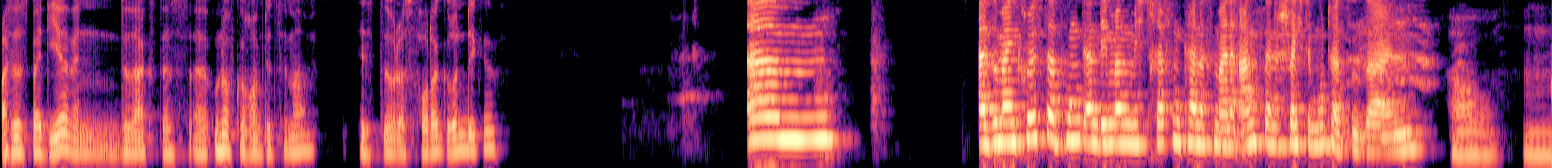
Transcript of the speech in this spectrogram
Was ist bei dir, wenn du sagst, das äh, unaufgeräumte Zimmer ist so das Vordergründige? Ähm, also mein größter Punkt, an dem man mich treffen kann, ist meine Angst, eine schlechte Mutter zu sein. Oh. Mhm.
